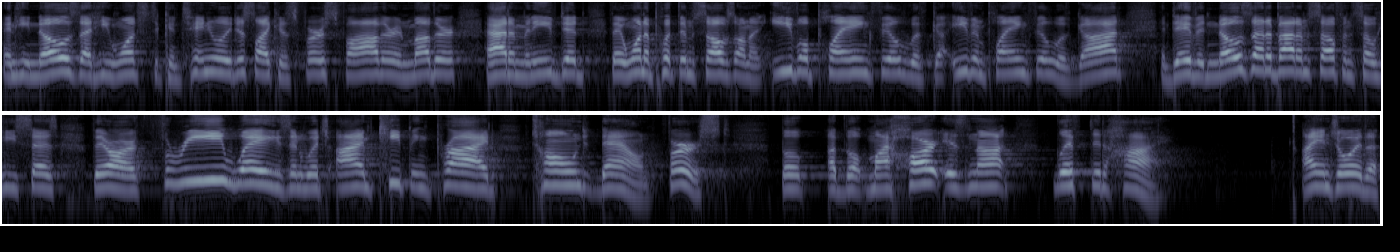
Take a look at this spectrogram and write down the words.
and he knows that he wants to continually, just like his first father and mother, Adam and Eve did, they want to put themselves on an evil playing field with God, even playing field with God. And David knows that about himself, and so he says, There are three ways in which I'm keeping pride toned down. First, the, uh, the, my heart is not lifted high. I enjoy the,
